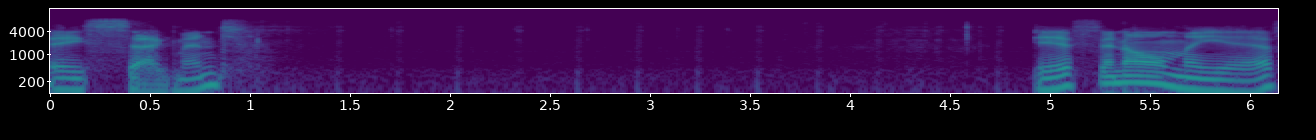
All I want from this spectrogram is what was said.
a segment. If and only if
